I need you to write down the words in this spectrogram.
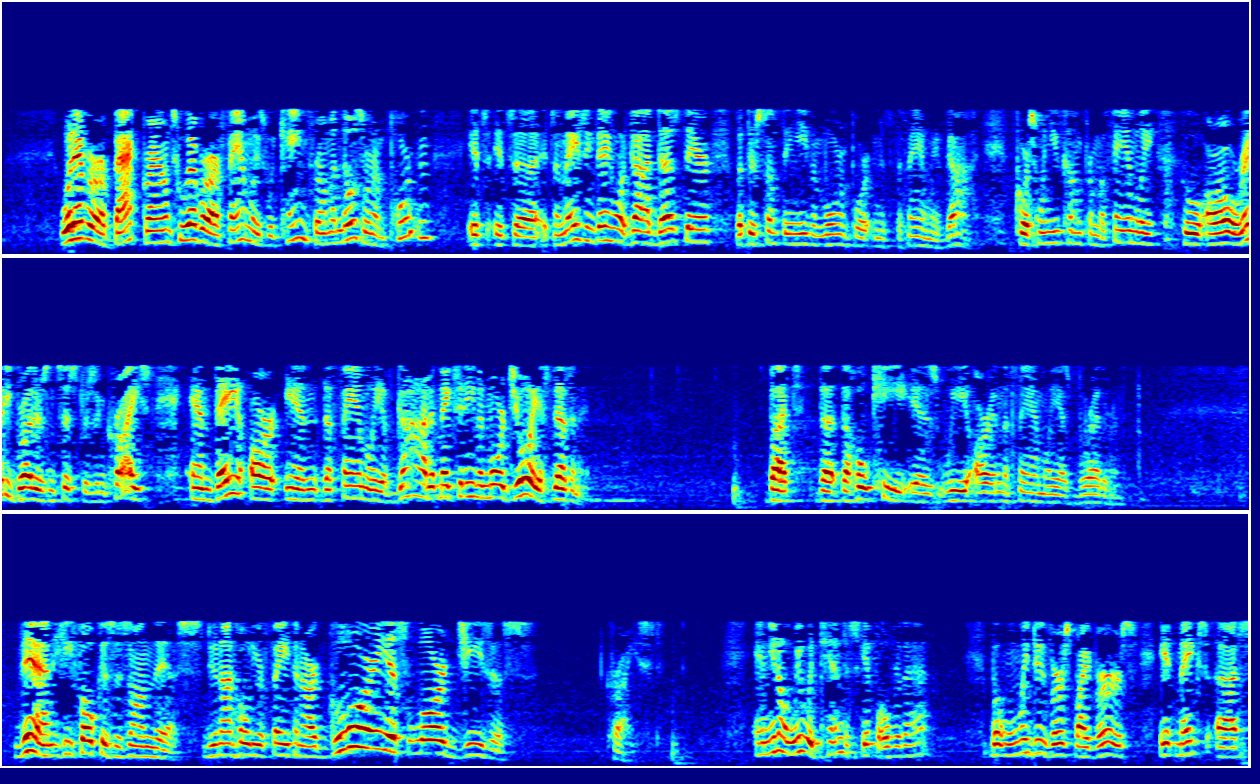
Whatever our backgrounds, whoever our families we came from, and those are important it's it's a it's an amazing thing what God does there, but there's something even more important. It's the family of God. Of course, when you come from a family who are already brothers and sisters in Christ, and they are in the family of God, it makes it even more joyous, doesn't it? But the the whole key is we are in the family as brethren. Then he focuses on this: Do not hold your faith in our glorious Lord Jesus Christ. And you know, we would tend to skip over that. But when we do verse by verse, it makes us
